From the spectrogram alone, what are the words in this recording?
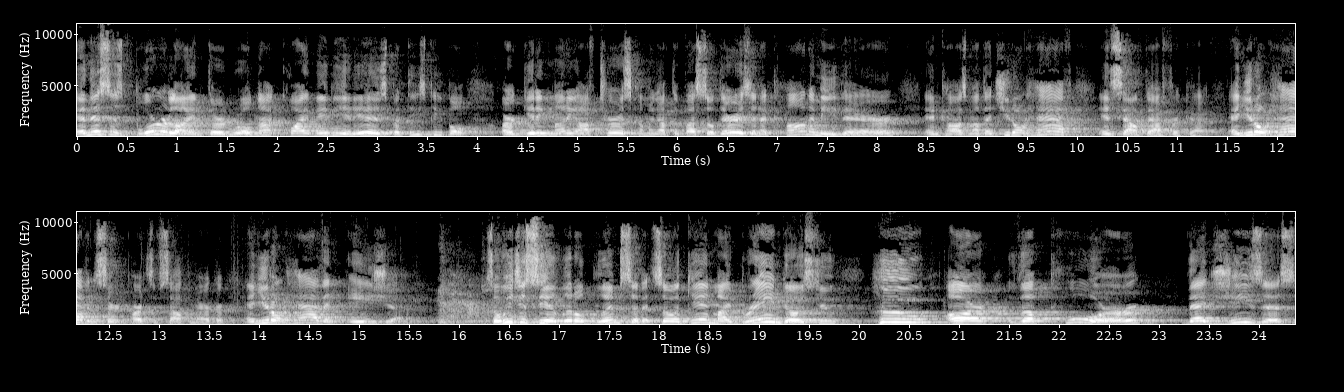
And this is borderline third world, not quite, maybe it is, but these people are getting money off tourists coming off the bus. So there is an economy there in Cozumel that you don't have in South Africa, and you don't have in certain parts of South America, and you don't have in Asia. So we just see a little glimpse of it. So again, my brain goes to who are the poor that Jesus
